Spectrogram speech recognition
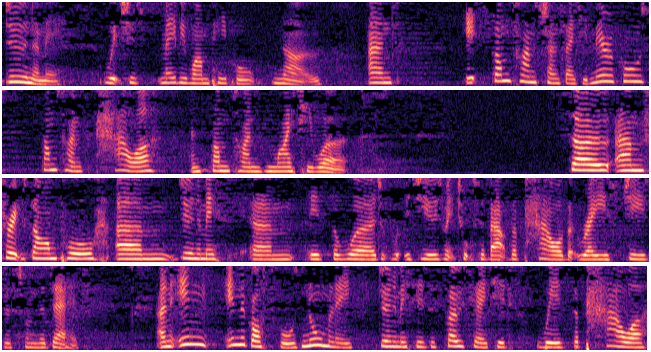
dunamis, which is maybe one people know. And it's sometimes translated miracles, sometimes power, and sometimes mighty works. So, um, for example, um, dunamis um, is the word is used when it talks about the power that raised Jesus from the dead. And in, in the Gospels, normally dunamis is associated with the power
